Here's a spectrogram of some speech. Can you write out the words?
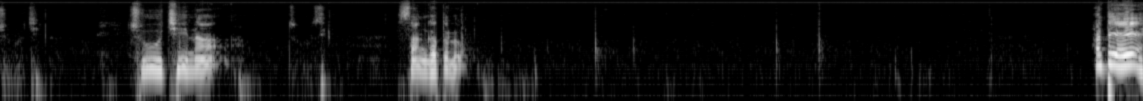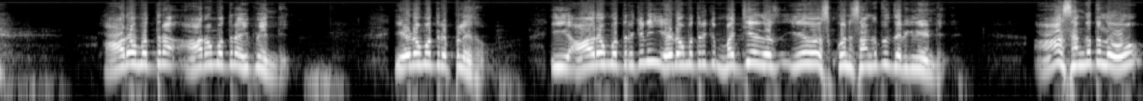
చూచిన చూచిన చూసి సంగతులు. అంటే ఆరో ముద్ర ఆరో ముద్ర అయిపోయింది. ఏడో ముద్ర ఎప్పలేదు. ఈ ఆరో ముద్రకి ఏడో ముద్రకి మధ్య ఏదో- కొన్ని సంగతులు జరిగినాయండి. ఆ సంగతులు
